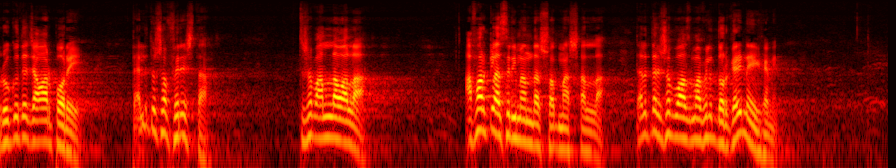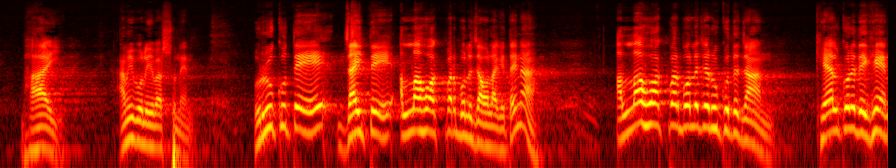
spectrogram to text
রুকুতে যাওয়ার পরে। তাহলে তো সব ফেরেশতা, তো সব আল্লাহওয়ালা। আফার ক্লাসের ইমানদার সব মাশাল্লাহ তাহলে তো সব ওয়াজ মাহফিলের দরকারই নেই এখানে। ভাই, আমি বলি এবার শুনেন, রুকুতে যাইতে আল্লাহ আকবার বলে যাওয়া লাগে, তাই না? আল্লাহ আকবার বলে যে রুকুতে যান। খেয়াল করে দেখেন,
